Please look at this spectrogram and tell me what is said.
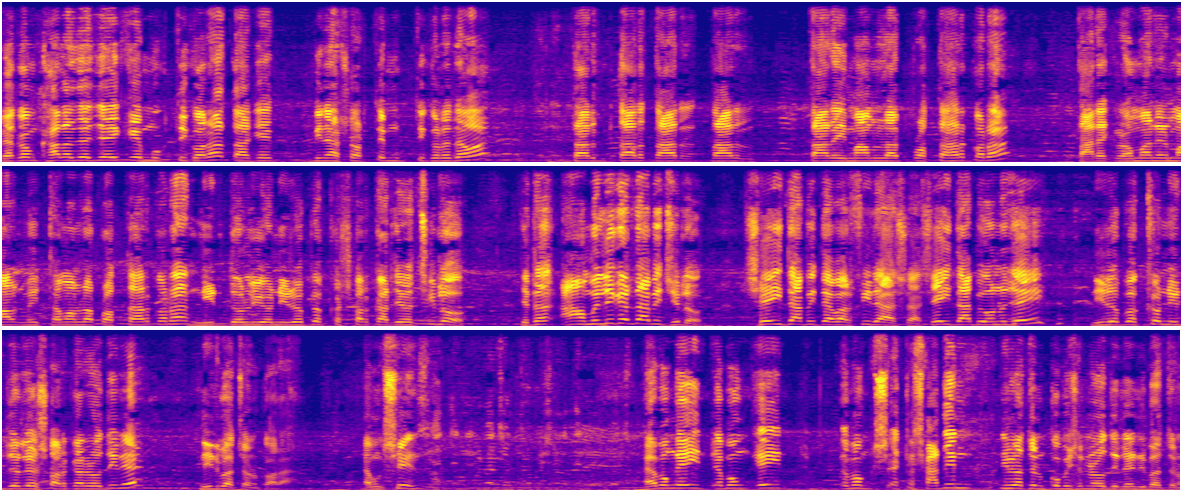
বেগম খালেদা জিয়াকে মুক্তি করা, তাকে বিনা শর্তে মুক্তি করে দেওয়া, তার তার তার তার তার এই মামলা প্রত্যাহার করা, তারেক রহমানের মিথ্যা মামলা প্রত্যাহার করা, নির্দলীয়, নিরপেক্ষ সরকার যেটা ছিল, যেটা আওয়ামী লীগের দাবি ছিল, সেই দাবিতে আবার ফিরে আসা, সেই দাবি অনুযায়ী নিরপেক্ষ, নির্দলীয় সরকারের অধীনে নির্বাচন করা। এবং সেই, এবং এই এবং এই, এবং একটা স্বাধীন নির্বাচন কমিশনের অধীনে নির্বাচন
